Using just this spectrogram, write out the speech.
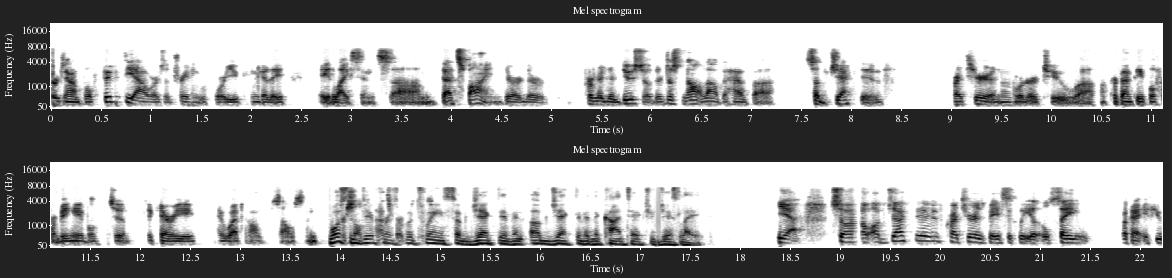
for example, 50 hours of training before you can get a a license. Um, that's fine. They're they're permitted to do so. They're just not allowed to have uh, subjective criteria in order to uh, prevent people from being able to to carry a weapon on themselves. And What's the difference between subjective and objective in the context you just laid? Yeah. So objective criteria is basically it'll say, okay, if you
